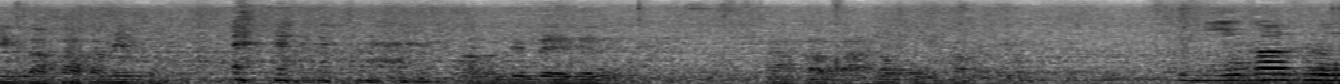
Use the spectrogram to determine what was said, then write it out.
ริงเราเข้าก็ไม่ถูกเรามันเป็นไปเรื่อยๆเข้าเข้าป่าเข้าคงเข้าทีนี้ก็คือ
